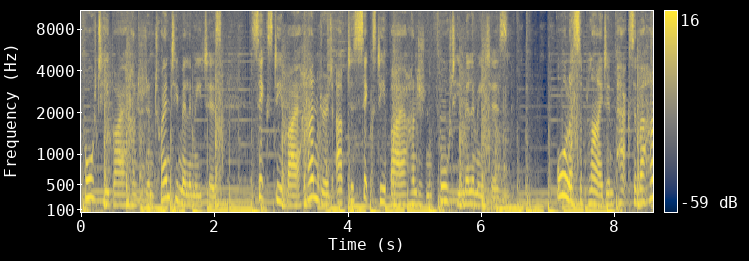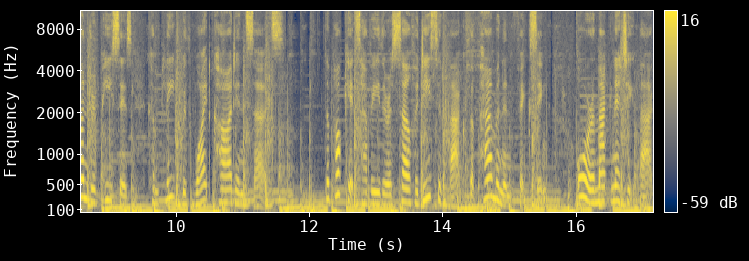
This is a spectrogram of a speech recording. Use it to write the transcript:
40 by 120 mm, 60 by 100 up to 60 by 140 mm. All are supplied in packs of 100 pieces, complete with white card inserts. The pockets have either a self-adhesive back for permanent fixing or a magnetic back,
